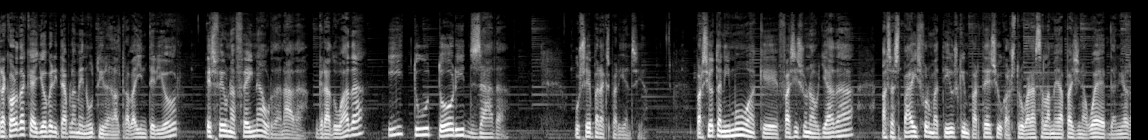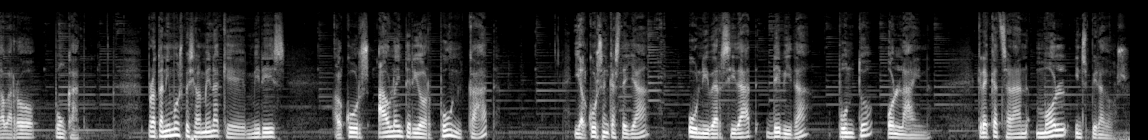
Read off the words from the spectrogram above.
Recorda que allò veritablement útil en el treball interior és fer una feina ordenada, graduada i tutoritzada. Ho sé per experiència. Per això t'animo a que facis una ullada als espais formatius que imparteixo, que els trobaràs a la meva pàgina web, danielgavarró.cat. Però t'animo especialment a que miris el curs aulainterior.cat i el curs en castellà Universitat de Vida online. Crec que et seran molt inspiradors.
